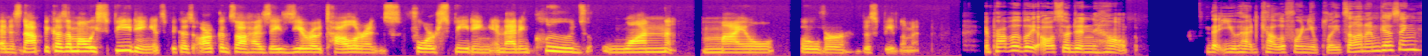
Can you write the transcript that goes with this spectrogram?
And it's not because I'm always speeding, it's because Arkansas has a zero tolerance for speeding, and that includes one mile over the speed limit. It probably also didn't help that you had California plates on, I'm guessing.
